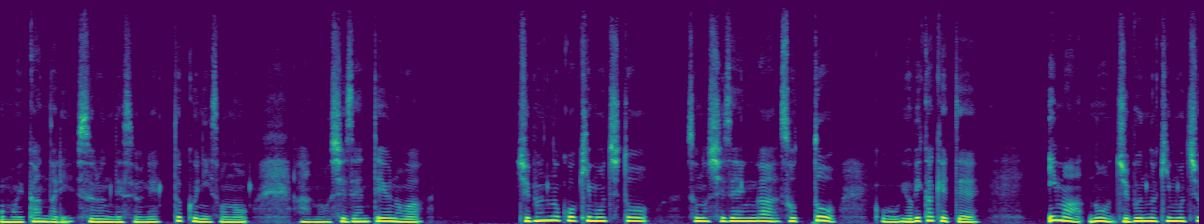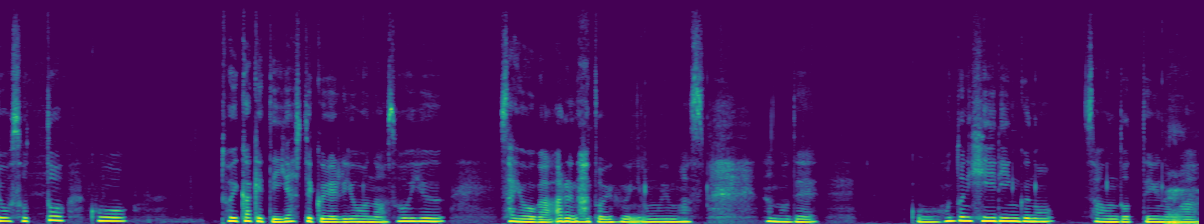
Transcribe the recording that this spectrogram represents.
思い浮かんだりするんですよね。特にそのあの自然っていうのは自分のこう気持ちとその自然がそっとこう呼びかけて今の自分の気持ちをそっとこう問いかけて癒してくれるようなそういう作用があるなというふうに思います。なのでこう本当にヒーリングのサウンドっていうのは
